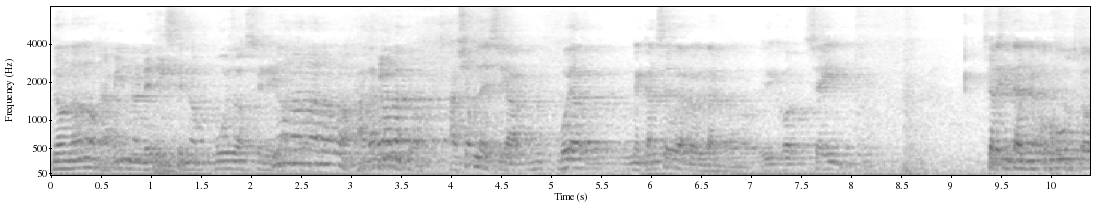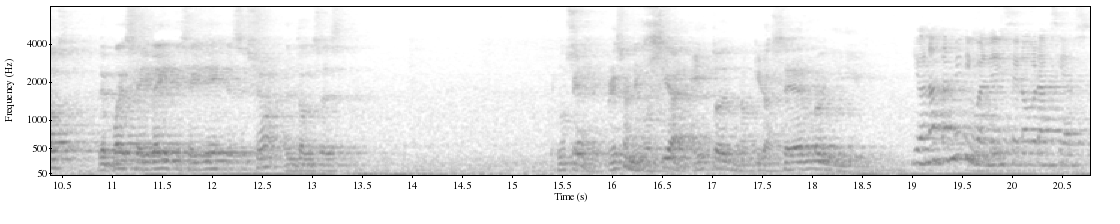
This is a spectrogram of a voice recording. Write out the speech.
No, no, no. También no le dice no puedo hacer esto. No, no, no, no, no. Agarraba. Hashem le decía, voy a, me cansé, voy a reventar todo. Y dijo, si hay 30 años justos, después si hay 20, si hay 10, qué sé yo, entonces. No sé. Pero eso es negociar. Esto no quiero hacerlo y. Yonah también igual le dice no gracias.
